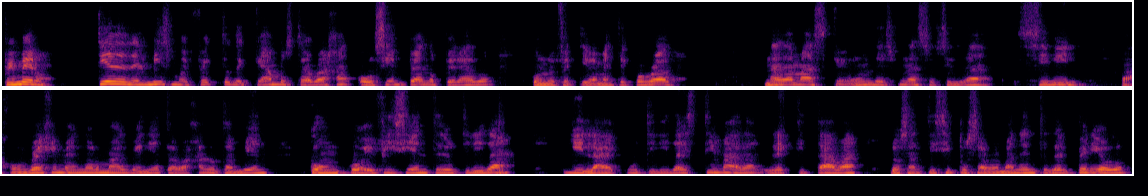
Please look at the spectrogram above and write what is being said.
primero, tienen el mismo efecto de que ambos trabajan o siempre han operado con lo efectivamente cobrado. Nada más que una sociedad civil bajo un régimen normal venía trabajando también con coeficiente de utilidad y la utilidad estimada le quitaba los anticipos a remanente del periodo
